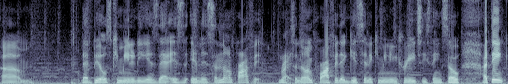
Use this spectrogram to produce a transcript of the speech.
um, that builds community is that is and it's a nonprofit. Right. It's a nonprofit that gets in the community and creates these things. So I think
